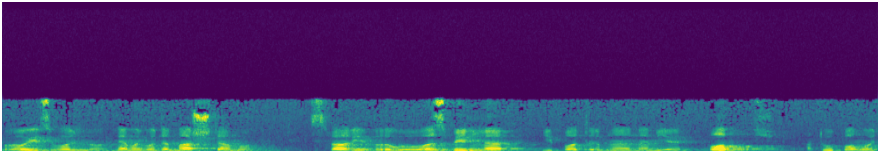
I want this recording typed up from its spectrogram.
proizvoljno, nemojmo da maštamo. Stvar je vrlo ozbiljna i potrebna nam je pomoć. A tu pomoć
